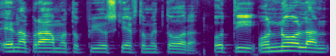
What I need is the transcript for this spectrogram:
ένα πράγμα το οποίο σκέφτομαι τώρα. Ότι ο Νόλαν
